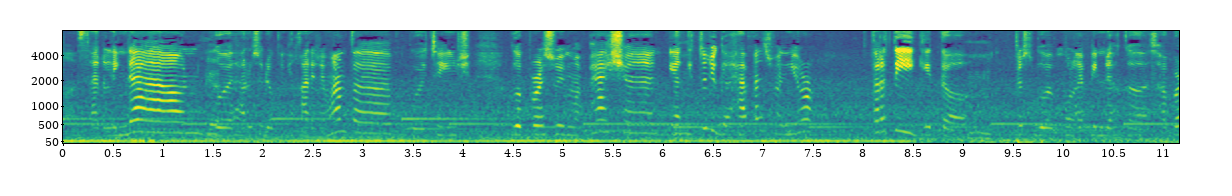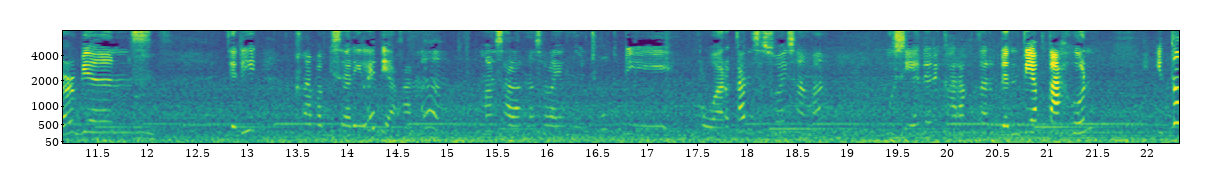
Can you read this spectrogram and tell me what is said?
uh, settling down Yeah. gue harus udah punya karir yang mantap gue change gue pursuing my passion yang itu juga happens when you're 30 gitu. Hmm, terus gue mulai pindah ke suburbians. Hmm. jadi kenapa bisa relate ya? Karena masalah-masalah yang muncul dikeluarkan sesuai sama usia dari karakter. Dan tiap tahun itu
